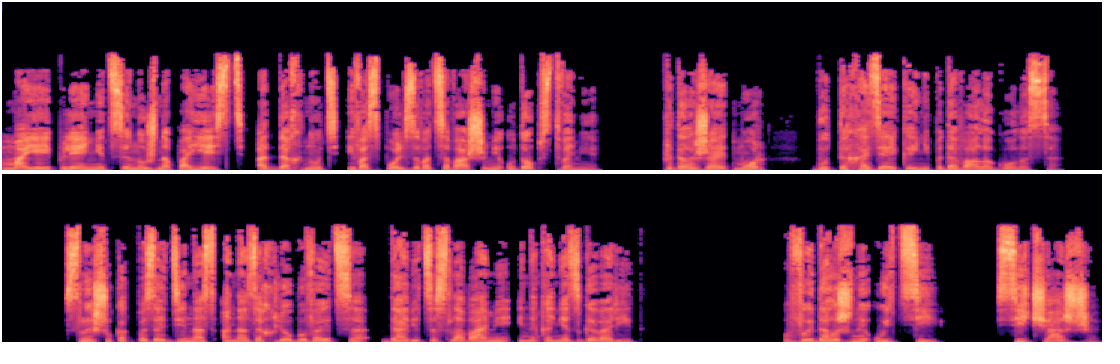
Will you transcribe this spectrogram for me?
«Моей пленнице нужно поесть, отдохнуть и воспользоваться вашими удобствами», продолжает Мор, будто хозяйка и не подавала голоса. Слышу, как позади нас она захлебывается, давится словами и, наконец, говорит. «Вы должны уйти. Сейчас же!»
